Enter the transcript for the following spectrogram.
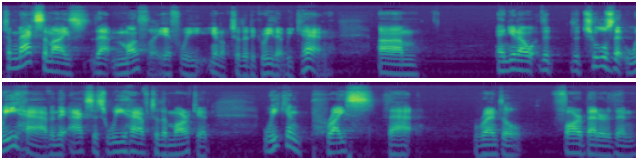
to maximize that monthly, if we, you know, to the degree that we can. Um, and you know, the the tools that we have and the access we have to the market, we can price that rental far better than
